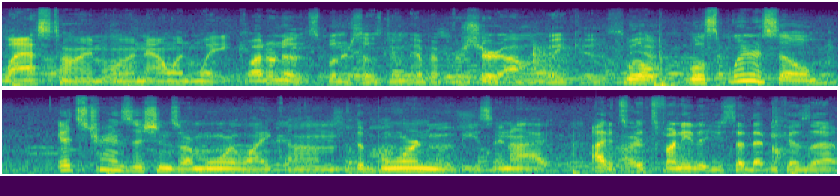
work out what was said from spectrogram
last time on alan wake Well, I don't know that Splinter Cell's doing that, but for sure Alan Wake is. well, yeah. well, Splinter Cell, its transitions are more like um, the Bourne movies, and I, I, It's, it's funny that you said that because uh,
